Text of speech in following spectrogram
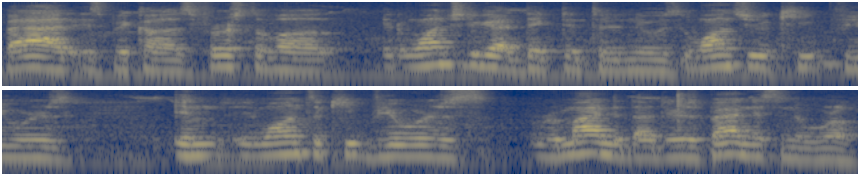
bad is because first of all, it wants you to get addicted to the news. It wants you to keep viewers in it wants to keep viewers reminded that there's badness in the world.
